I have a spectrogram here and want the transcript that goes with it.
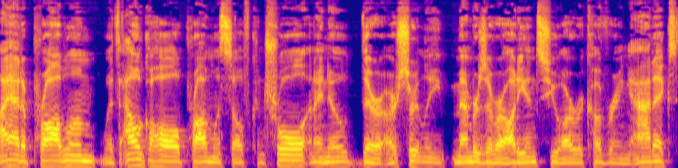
I had a problem with alcohol, problem with self control. And I know there are certainly members of our audience who are recovering addicts.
